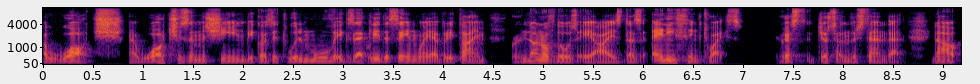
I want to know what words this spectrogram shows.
a, watch a watch is a machine because it will move exactly the same way every time right. none of those ais does anything twice yep. just just understand that now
